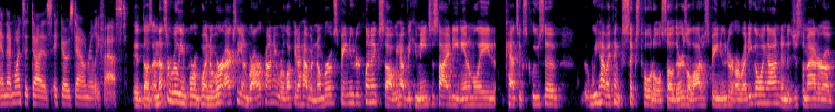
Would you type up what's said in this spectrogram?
And then once it does, it goes down really fast. It does. And that's a really important point. And we're actually in Broward County, we're lucky to have a number of spay neuter clinics. Uh, we have the Humane Society, Animal Aid, Cats Exclusive. We have, I think, six total. So there's a lot of spay neuter already going on. And it's just a matter of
